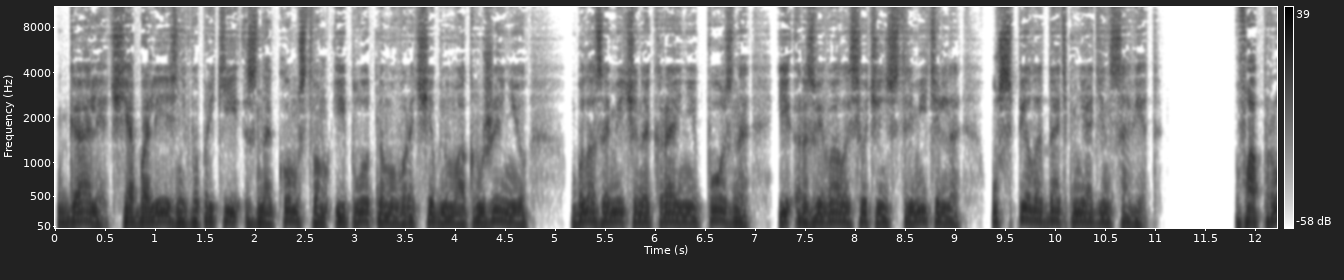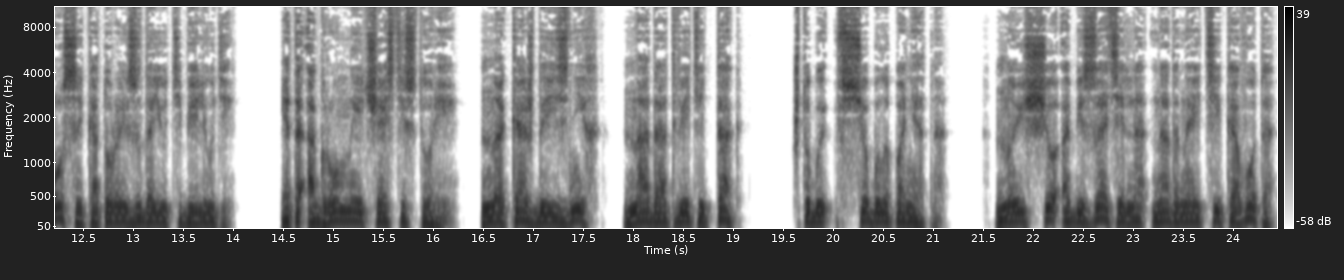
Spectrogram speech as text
Галя, чья болезнь, вопреки знакомствам и плотному врачебному окружению, была замечена крайне поздно и развивалась очень стремительно, успела дать мне один совет. Вопросы, которые задают тебе люди, это огромная часть истории. На каждый из них надо ответить так, чтобы все было понятно. Но еще обязательно надо найти кого-то,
